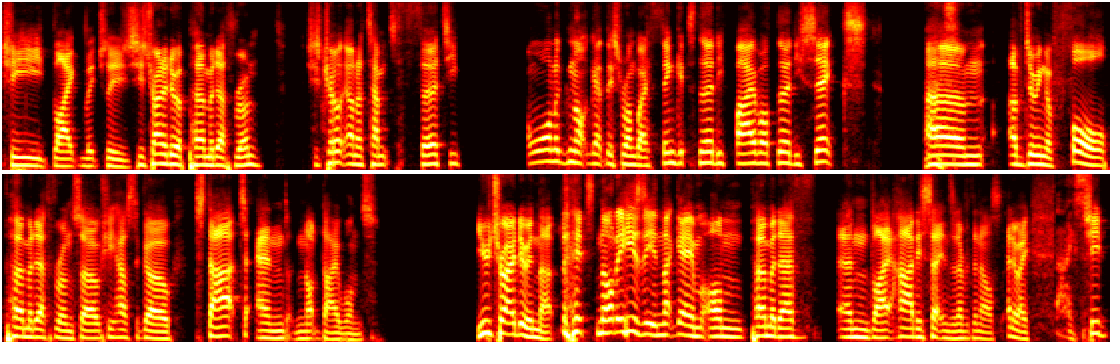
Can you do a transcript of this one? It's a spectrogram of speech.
She like literally, she's trying to do a permadeath run. She's currently on attempt thirty. I want to not get this wrong, but I think it's thirty-five or thirty-six Nice. um, of doing a full permadeath run. So she has to go start to end, not die once. You try doing that. It's not easy in that game on permadeath and like hardest settings and everything else. Anyway, nice. she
